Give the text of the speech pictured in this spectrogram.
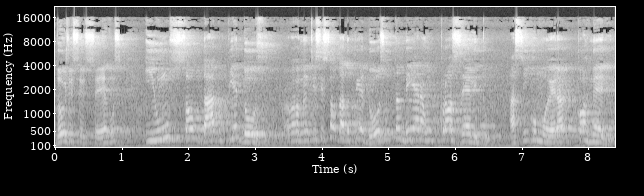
dois dos seus servos e um soldado piedoso. Provavelmente esse soldado piedoso também era um prosélito, assim como era Cornélio.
